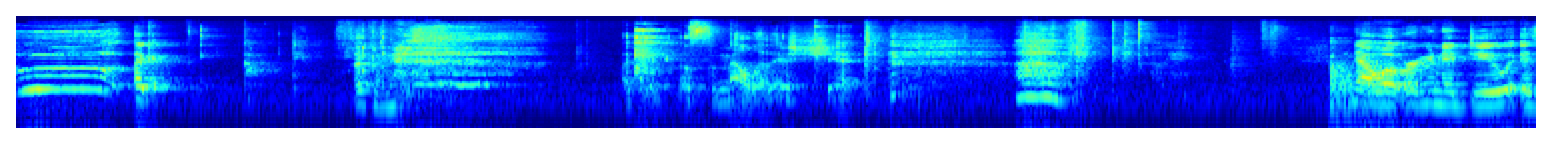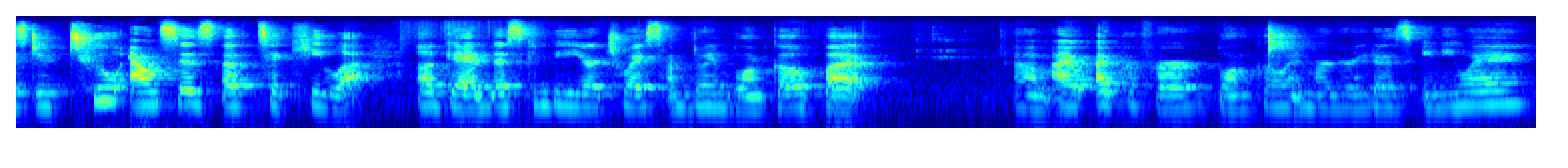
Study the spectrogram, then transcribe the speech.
Ooh, okay, okay. The smell of this shit. okay. Now what we're gonna do is do two ounces of tequila. Again, this can be your choice. I'm doing Blanco, but um, I, I prefer Blanco and margaritas anyway.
